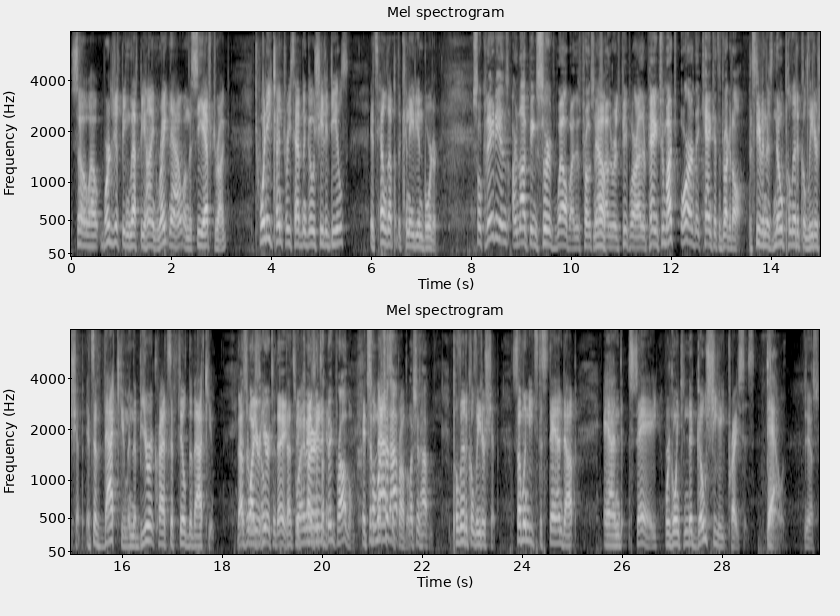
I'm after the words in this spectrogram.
So uh, we're just being left behind right now on the CF drug. Twenty countries have negotiated deals. It's held up at the Canadian border. So Canadians are not being served well by this process. No. In other words, people are either paying too much or they can't get the drug at all. But Stephen, there's no political leadership. It's a vacuum, and the bureaucrats have filled the vacuum. That's why result, you're here today. That's why I'm here today. It's a big problem. It's so a massive problem. What should happen? Political leadership. Someone needs to stand up and say we're going to negotiate prices down. Yes.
